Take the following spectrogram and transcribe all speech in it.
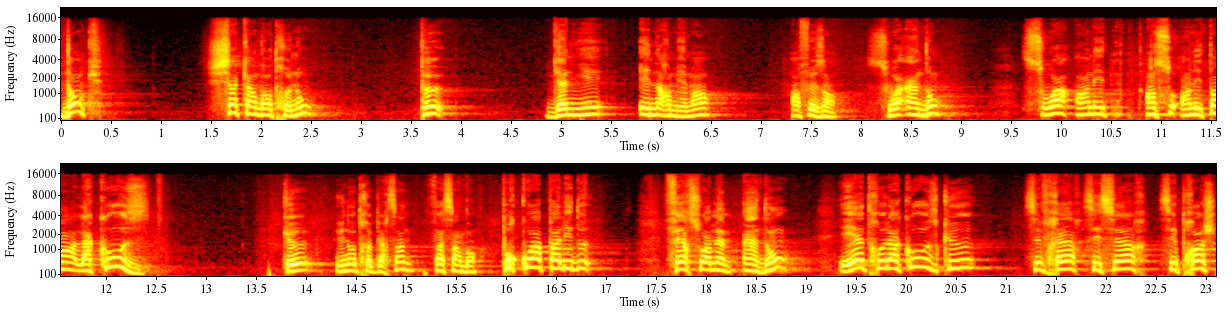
Donc, chacun d'entre nous peut gagner énormément en faisant soit un don, soit en, étant la cause qu'une autre personne fasse un don. Pourquoi pas les deux? Faire soi-même un don et être la cause que ses frères, ses sœurs, ses proches,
